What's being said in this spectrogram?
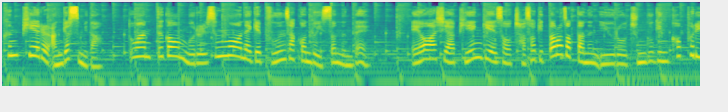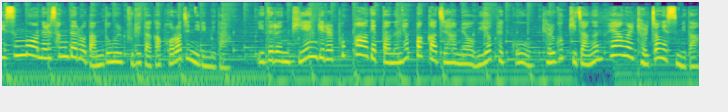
큰 피해를 안겼습니다. 또한 뜨거운 물을 승무원에게 부은 사건도 있었는데 에어아시아 비행기에서 좌석이 떨어졌다는 이유로 중국인 커플이 승무원을 상대로 난동을 부리다가 벌어진 일입니다. 이들은 비행기를 폭파하겠다는 협박까지 하며 위협했고 결국 기장은 회항을 결정했습니다.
